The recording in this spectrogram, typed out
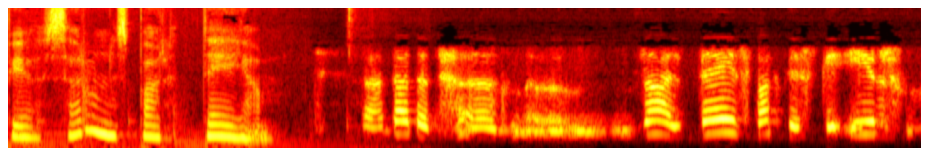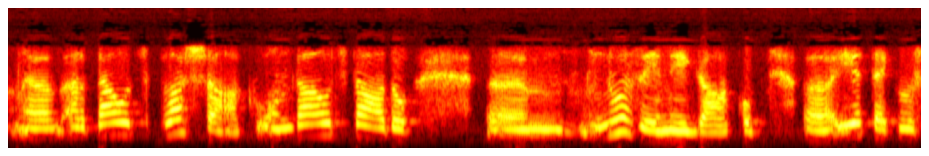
Pie sarunas par tējām. Tātad zāļu tējas faktiski ir ar daudz plašāku un daudz tādu um, nozīmīgāku uh, ietekmi uz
